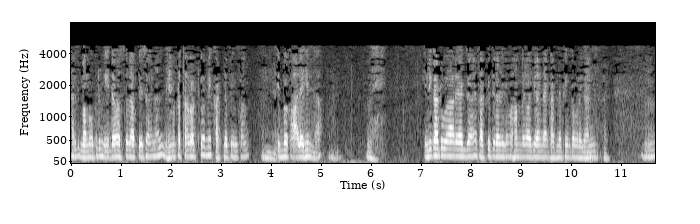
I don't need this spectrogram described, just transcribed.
හරිද? මම ඔකට මේ දවස්වල අපේ සවන්නාද මෙහෙම කතාවක් කිව්වා. මේ කටන පින්කම් තිබ්බ කාලේ හින්දා. මේ ඉන්දිකාටු වාරයක් ගන්න සක්විති රජකම හම්බෙනවා කියලා දැන් කටන පින්කමට ගන්න. හ්ම්.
